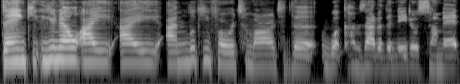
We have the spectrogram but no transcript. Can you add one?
Thank you. You know, I I I'm looking forward tomorrow to the what comes out of the NATO summit.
